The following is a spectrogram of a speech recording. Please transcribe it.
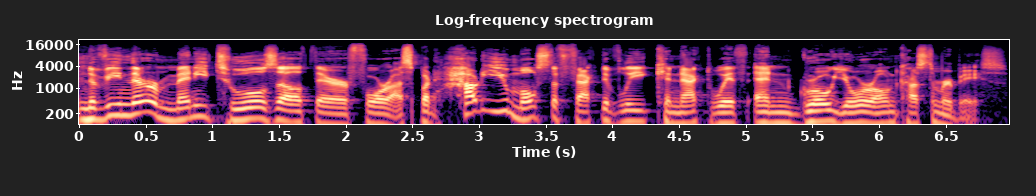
Naveen, there are many tools out there for us, but how do you most effectively connect with and grow your own customer base?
